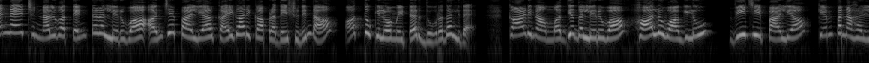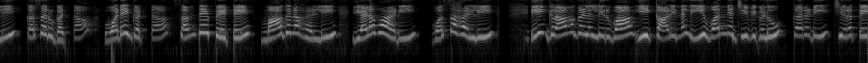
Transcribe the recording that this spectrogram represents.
ಎನ್ಎಚ್ ನಲವತ್ತೆಂಟರಲ್ಲಿರುವ ಅಂಚೆಪಾಳ್ಯ ಕೈಗಾರಿಕಾ ಪ್ರದೇಶದಿಂದ ಹತ್ತು ಕಿಲೋಮೀಟರ್ ದೂರದಲ್ಲಿದೆ. ಕಾಡಿನ ಮಧ್ಯದಲ್ಲಿರುವ ಹಾಲುವಾಗಿಲು ವಿಜಿಪಾಳ್ಯ, ಕೆಂಪನಹಳ್ಳಿ, ಕಸರುಘಟ್ಟ ವಡೆಘಟ್ಟ ಸಂತೆಪೇಟೆ, ಮಾಗನಹಳ್ಳಿ, ಯಳವಾಡಿ, ಹೊಸಹಳ್ಳಿ ಈ ಗ್ರಾಮಗಳಲ್ಲಿರುವ ಈ ಕಾಡಿನಲ್ಲಿ ವನ್ಯಜೀವಿಗಳು, ಕರಡಿ, ಚಿರತೆ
